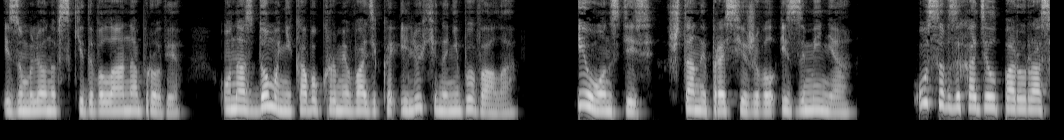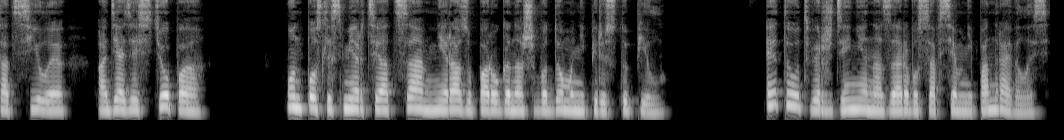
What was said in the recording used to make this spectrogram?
Изумленно вскидывала она брови. «У нас дома никого, кроме Вадика и Люхина, не бывало. И он здесь штаны просиживал из-за меня. Усов заходил пару раз от силы, а дядя Степа... Он после смерти отца ни разу порога нашего дома не переступил». Это утверждение Назарову совсем не понравилось.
